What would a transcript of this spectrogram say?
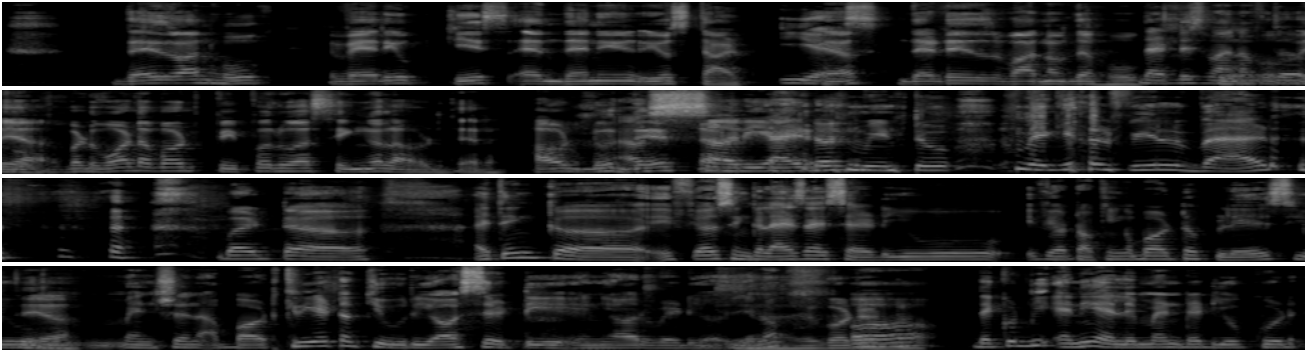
there is one hook where you kiss and then you, you start. Yes. Yeah? That is one of the hooks. That is one of the Yeah. But what about people who are single out there? How do oh, they start? Sorry, I don't mean to make you all feel bad. but uh, I think uh, if you're single, as I said, you if you're talking about a place, you yeah. mention about create a curiosity in your videos. You yeah, know, you or it, there could be any element that you could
